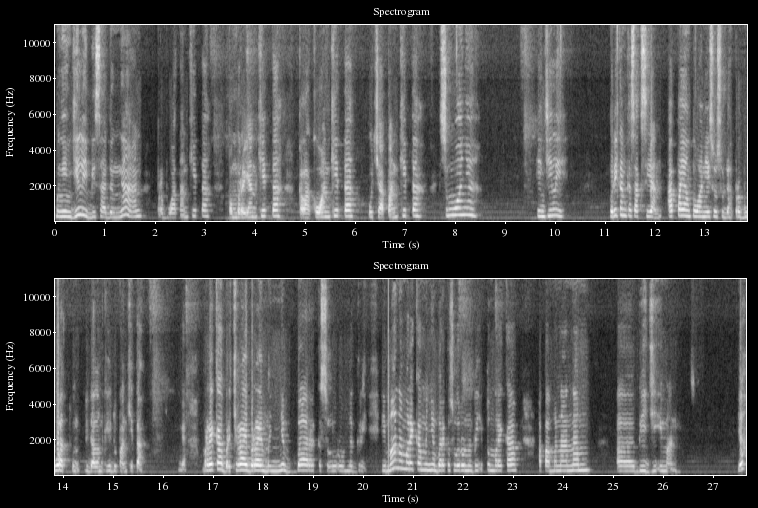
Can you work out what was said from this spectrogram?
Menginjili bisa dengan perbuatan kita, pemberian kita, kelakuan kita, ucapan kita, semuanya. Injili. Berikan kesaksian apa yang Tuhan Yesus sudah perbuat di dalam kehidupan kita. Ya, mereka bercerai-berai menyebar ke seluruh negeri. Di mana mereka menyebar ke seluruh negeri itu mereka apa menanam uh, biji iman. Ya.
